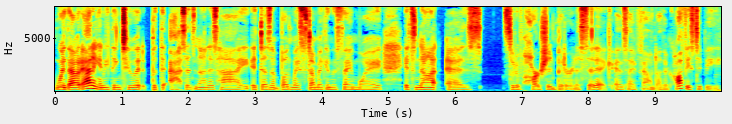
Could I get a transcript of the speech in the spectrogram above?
without adding anything to it but the acid's not as high it doesn't bug my stomach in the same way it's not as sort of harsh and bitter and acidic as I found other coffees to be.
